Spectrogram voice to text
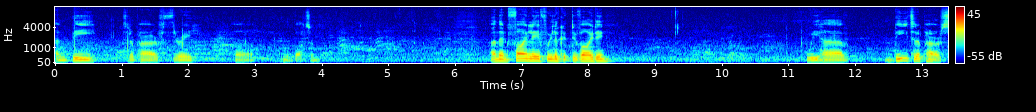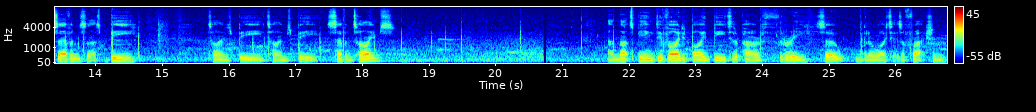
and b to the power of 3 uh, on the bottom. And then finally, if we look at dividing, we have b to the power of 7, so that's b times b times b 7 times. And that's being divided by b to the power of 3, so I'm going to write it as a fraction,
